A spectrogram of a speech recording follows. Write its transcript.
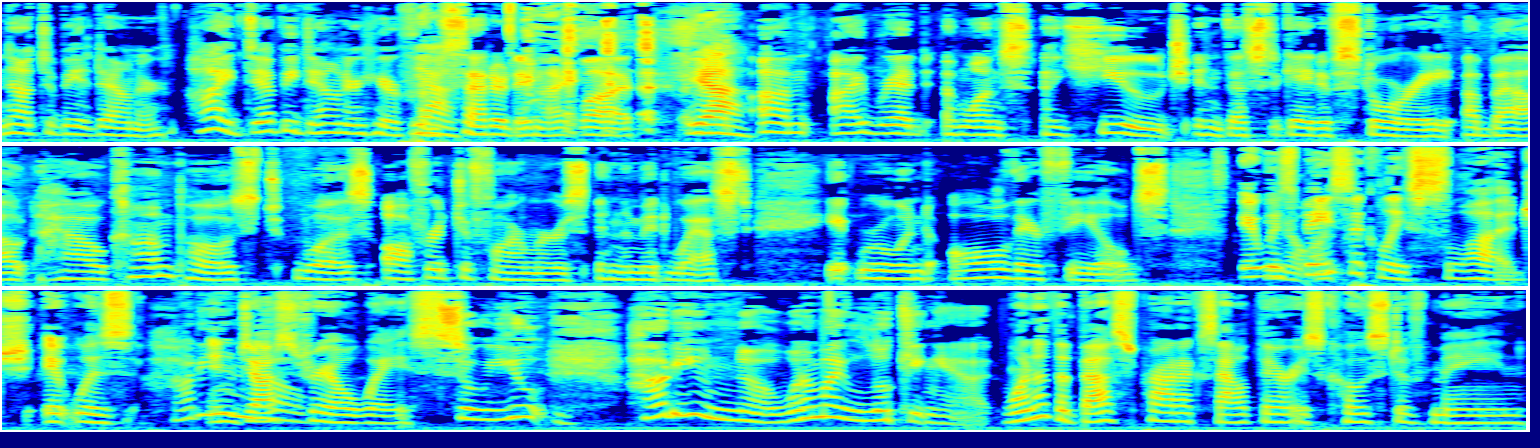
not to be a downer. Hi, Debbie Downer here from Yeah. Saturday Night Live. Yeah. Um, I read once a huge investigative story about how compost was offered to farmers in the Midwest. It ruined all their fields. It You was know, basically sludge. It was How do you know? industrial waste. So you, how do you know? What am I looking at? One of the best products out there is Coast of Maine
